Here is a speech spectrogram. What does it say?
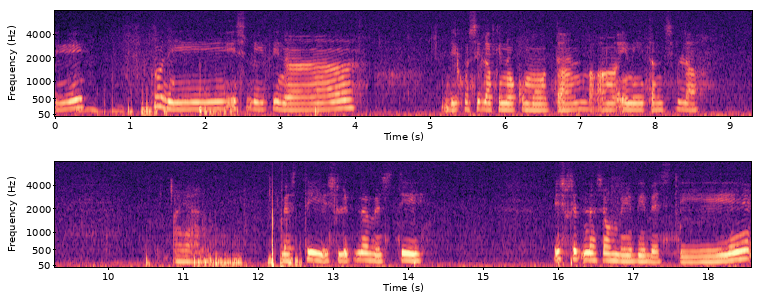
Si Goody, sleepy na. Hindi ko sila kinukumutan. Baka mainitan sila. Ayan. Bestie, sleep na, bestie. Sleep na siyang baby, bestie.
